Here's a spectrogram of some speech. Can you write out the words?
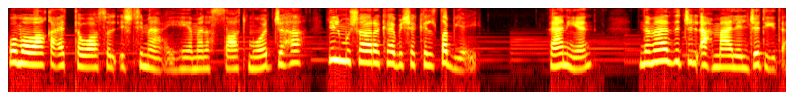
ومواقع التواصل الاجتماعي هي منصات موجهة للمشاركة بشكل طبيعي. ثانياً نماذج الأعمال الجديدة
